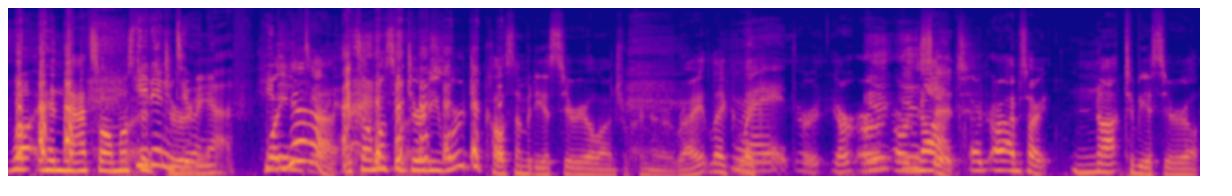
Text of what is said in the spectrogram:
Well, and that's almost he a didn't dirty. do enough. He well, didn't yeah, do enough. it's almost a dirty word to call somebody a serial entrepreneur, right? Like, right. like, or, or, or, or Is not. it? Or, or, I'm sorry, not to be a serial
